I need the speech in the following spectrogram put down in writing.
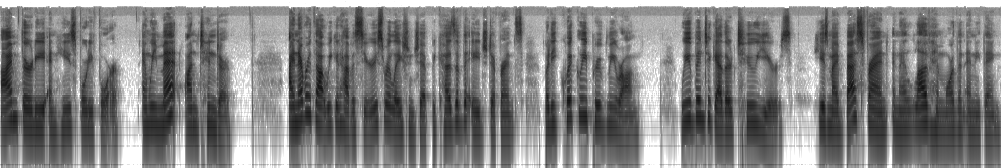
I'm 30 and he's 44, and we met on Tinder. I never thought we could have a serious relationship because of the age difference, but he quickly proved me wrong. We've been together two years. He is my best friend, and I love him more than anything.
